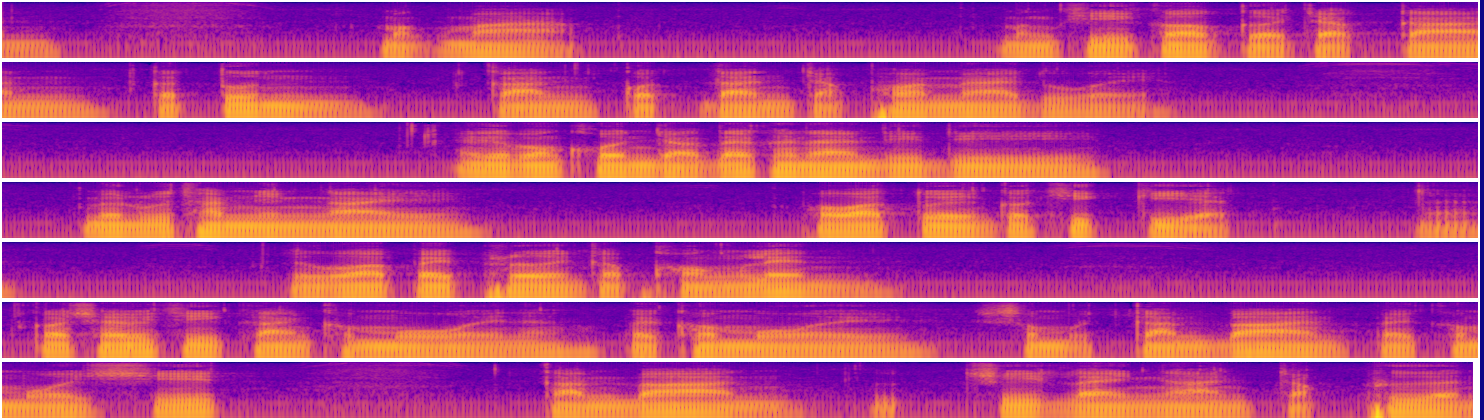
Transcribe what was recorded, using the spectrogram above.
นมาก ๆ บางทีก็เกิดจากการกระตุ้น การกดดันจากพ่อแม่ด้วยไอ้บางคนอยากได้คะแนนดีๆ ไม่รู้ทำยังไง เพราะว่าตัวเองก็ขี้เกียจนะ หรือว่าไปเพลินกับของเล่น ก็ใช้วิธีการขโมยนะไปขโมยสมุดการบ้าน ไปขโมยชีตการบ้านชีตรายงานจากเพื่อน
